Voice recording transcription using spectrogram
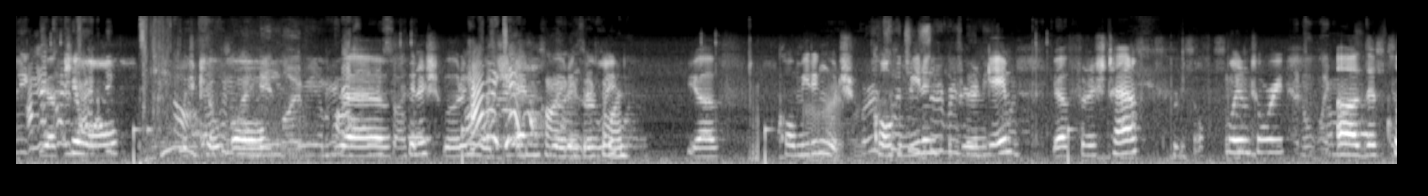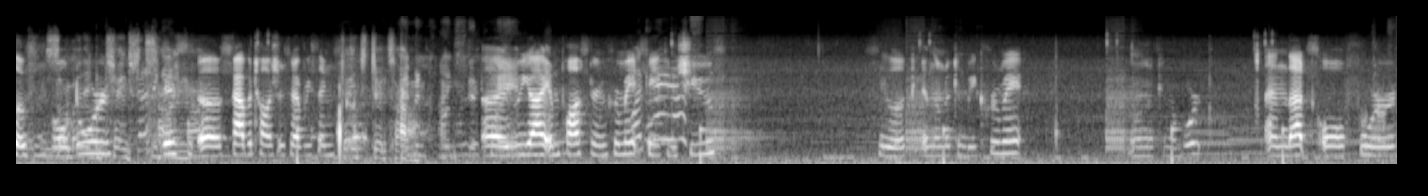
You have kill all, which kills all. You have finish voting, which ends voting early. You have call meeting, which calls a meeting if you're in game. You have finished tasks, pretty self-explanatory. Uh, this closes all doors. This uh, sabotages everything. Uh, we got imposter and crewmate, so you can choose. See, look, and then it can be crewmate, and then it can abort. And that's all for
